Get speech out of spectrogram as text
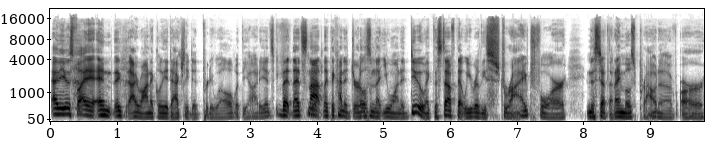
I mean it was funny. And like, ironically, it actually did pretty well with the audience. But that's not like the kind of journalism that you want to do. Like the stuff that we really strived for, and the stuff that I'm most proud of are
